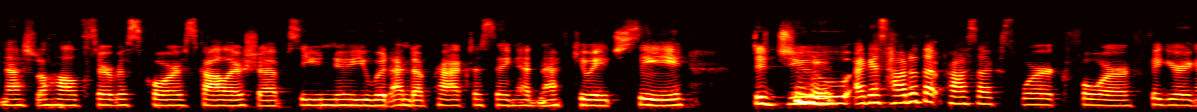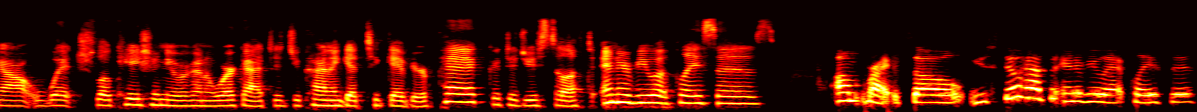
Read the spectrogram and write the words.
National Health Service Corps scholarship, so you knew you would end up practicing at an FQHC. Did you, mm-hmm. I guess, how did that process work for figuring out which location you were going to work at? Did you kind of get to give your pick, or did you still have to interview at places? Um, right. So you still have to interview at places,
